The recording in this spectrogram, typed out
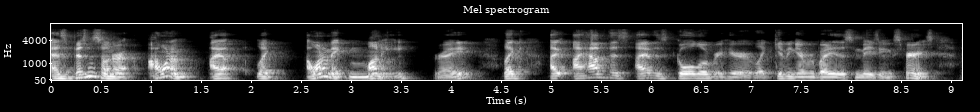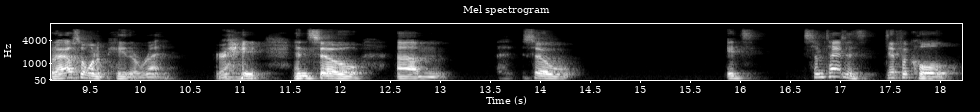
as a business owner, I want to I like I want to make money, right? Like I, I have this I have this goal over here of like giving everybody this amazing experience, but I also want to pay the rent, right? And so um so it's sometimes it's difficult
